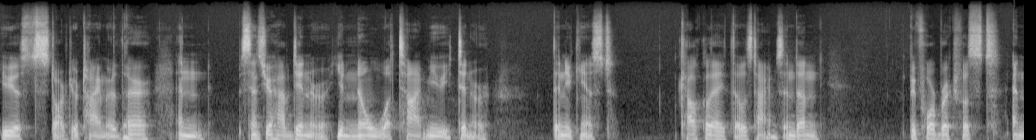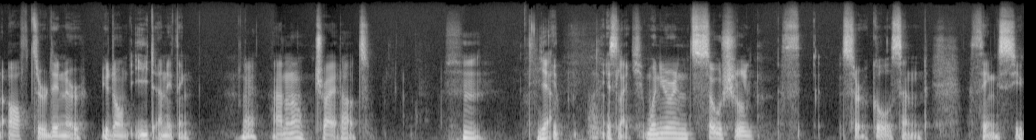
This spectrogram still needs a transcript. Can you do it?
you just start your timer there, and since you have dinner, you know what time you eat dinner. Then you can just calculate those times, and then before breakfast and after dinner, you don't eat anything. Yeah, I don't know. Try it out. Hmm. Yeah. It- It's like when you're in social th- circles and things, you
